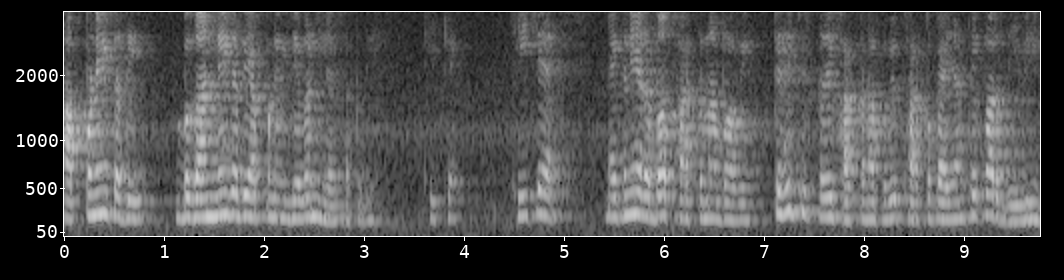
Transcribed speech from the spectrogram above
ਆਪਣੇ ਕਦੇ, ਬਗਾਨੇ ਕਦੇ ਆਪਣੇ ਦੀ ਜਗ੍ਹਾ ਨਹੀਂ ਲੈ ਸਕਦੇ, ਠੀਕ ਹੈ? ਠੀਕ ਹੈ? ਮੈਂ ਕਹਿੰਦੀ ਆ ਰੱਬਾ ਫ਼ਰਕ ਨਾ ਪਾਵੇ। ਕਿਸੇ ਚੀਜ਼ ਕਦੇ ਫ਼ਰਕ ਨਾ ਪਵੇ, ਫ਼ਰਕ ਪੈ ਜਾਣ ਤੇ ਭਰਦੇ ਵੀ ਨਹੀਂ।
